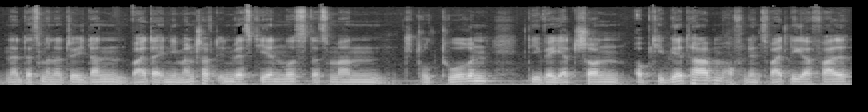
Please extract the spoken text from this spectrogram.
dass man natürlich dann weiter in die Mannschaft investieren muss, dass man Strukturen, die wir jetzt schon optimiert haben, auch für den Zweitligafall,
